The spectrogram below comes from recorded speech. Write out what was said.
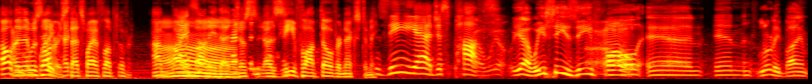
Oh, then I'm it was reporting lovers. That's why I flopped over. I'm Ah. my body that just uh, Z flopped over next to me. Z, yeah, just pops. Yeah, we see Z fall and and literally by him.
